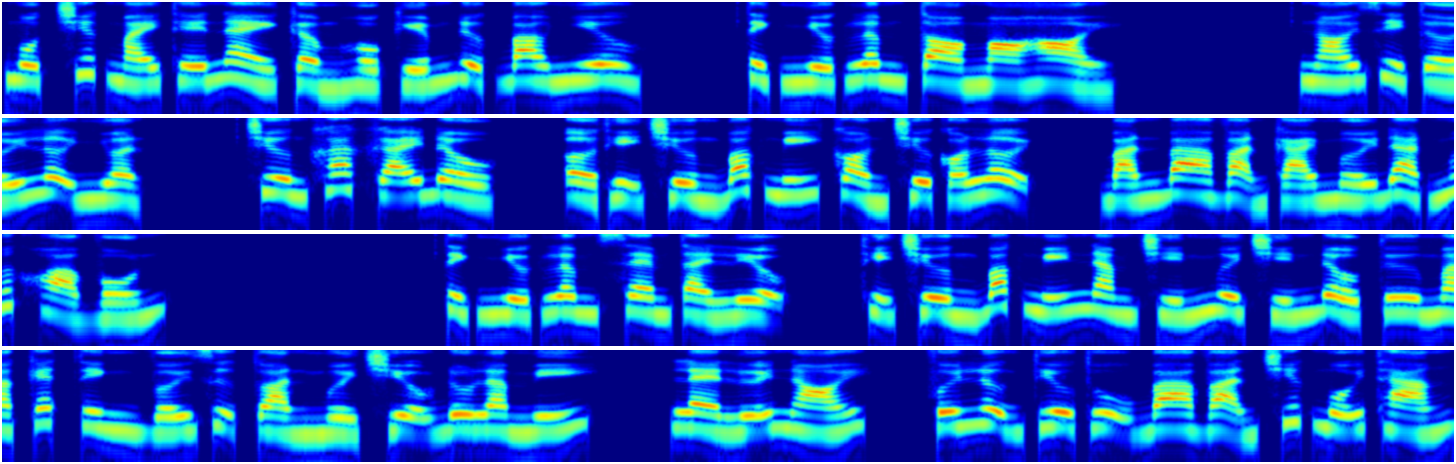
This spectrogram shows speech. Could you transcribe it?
Một chiếc máy thế này cẩm hồ kiếm được bao nhiêu? Tịch Nhược Lâm tò mò hỏi. Nói gì tới lợi nhuận? Trương khác gãi đầu, ở thị trường Bắc Mỹ còn chưa có lợi, bán 3 vạn cái mới đạt mức hòa vốn. Tịch Nhược Lâm xem tài liệu, thị trường Bắc Mỹ năm 99 đầu tư marketing với dự toàn 10 triệu đô la Mỹ, lẻ lưỡi nói, với lượng tiêu thụ 3 vạn chiếc mỗi tháng,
